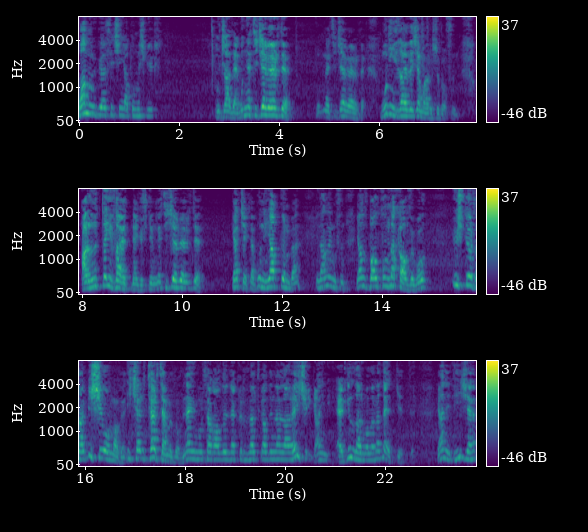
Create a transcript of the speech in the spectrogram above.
Ban uygulaması için yapılmış bir mücadele. Bu netice verdi. Bu netice verdi. Bunu izah edeceğim arıcı dostum. Aralıkta izah etmek istiyorum. Netice verdi. Gerçekten bunu yaptım ben. İnanır mısın? Yalnız balkonda kaldı bu. 3-4 ay bir şey olmadı. İçeri tertemiz oldu. Ne yumurta kaldı, ne kırmızı kaldı, ne larva. Hiç yani ergin larvalara da etki etti. Yani diyeceğim,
